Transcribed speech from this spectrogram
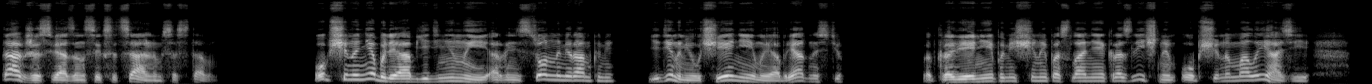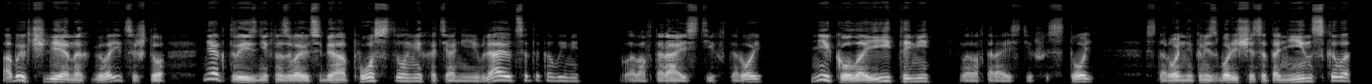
также связан с их социальным составом. Общины не были объединены организационными рамками, едиными учением и обрядностью. В Откровении помещены послания к различным общинам Малой Азии. Об их членах говорится, что некоторые из них называют себя апостолами, хотя не являются таковыми. Глава 2, стих 2. Николаитами, глава 2, стих 6. Сторонниками сборища сатанинского,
